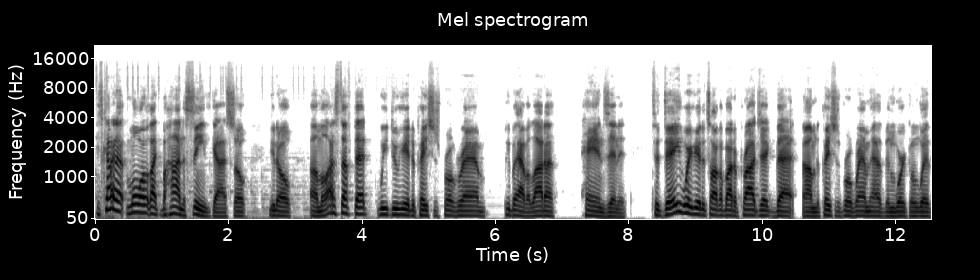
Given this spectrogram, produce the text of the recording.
he's kind of more like behind the scenes guy. So, you know, um, a lot of stuff that we do here at the Patients Program, people have a lot of hands in it. Today, we're here to talk about a project that um, the Patients Program has been working with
